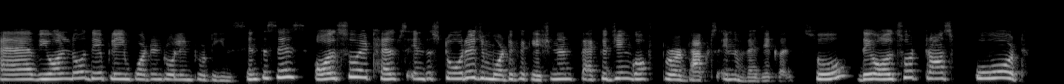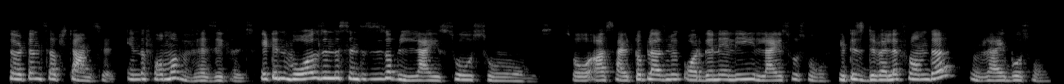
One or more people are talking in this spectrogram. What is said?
uh, we all know they play important role in protein synthesis. Also, it helps in the storage, modification, and packaging of products in vesicle. So they also transport certain substances in the form of vesicles. It involves in the synthesis of lysosomes. So a cytoplasmic organelle lysosome, it is developed from the ribosome.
